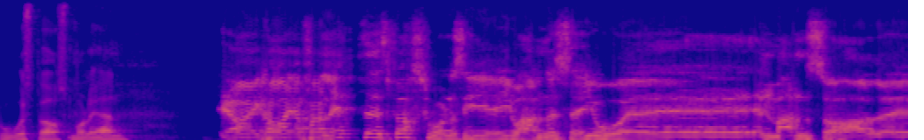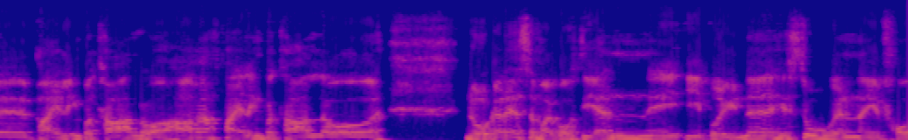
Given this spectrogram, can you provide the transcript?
gode spørsmål igjen? Ja, jeg har iallfall ett eh, spørsmål. siden Johannes er jo eh, en mann som har eh, peiling på tall, og har hatt peiling på tall. og noe av det som har gått igjen i, i Bryne-historien fra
